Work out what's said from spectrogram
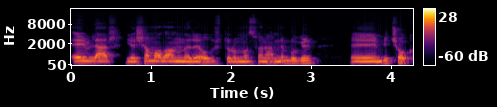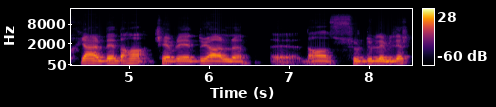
evler, yaşam alanları oluşturulması önemli. Bugün e, birçok yerde daha çevreye duyarlı, e, daha sürdürülebilir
